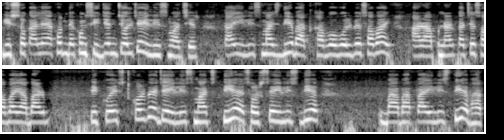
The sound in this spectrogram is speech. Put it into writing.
গ্রীষ্মকালে এখন দেখুন সিজন চলছে ইলিশ মাছের। তাই ইলিশ মাছ দিয়ে ভাত খাব বলবে সবাই। আর আপনার কাছে সবাই আবার রিকোয়েস্ট করবে যে, ইলিশ মাছ দিয়ে, সর্ষে ইলিশ দিয়ে বা ভাপা ইলিশ দিয়ে ভাত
